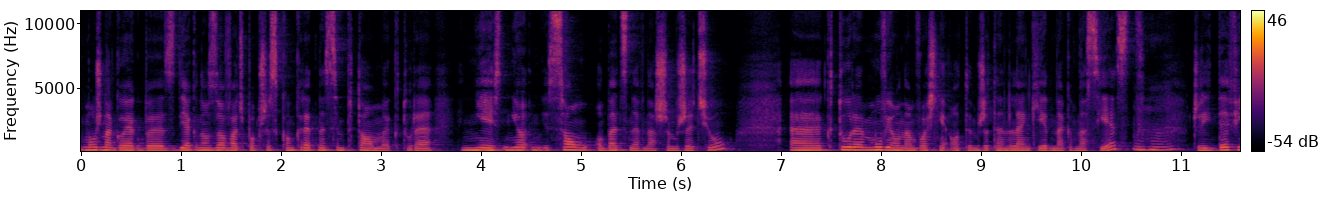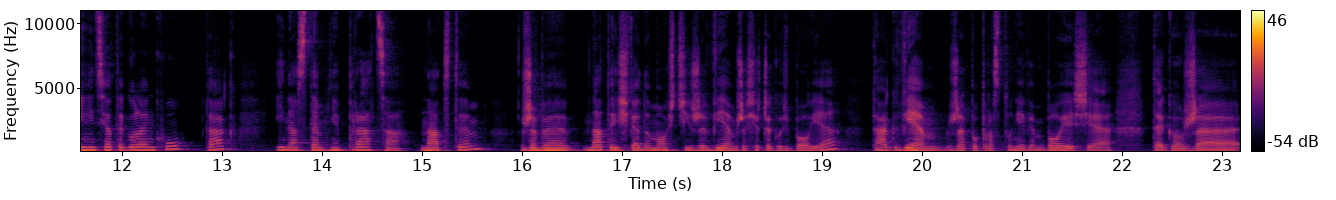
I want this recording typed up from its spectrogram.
można go jakby zdiagnozować poprzez konkretne symptomy, które nie, nie, są obecne w naszym życiu, e, które mówią nam właśnie o tym, że ten lęk jednak w nas jest, czyli definicja tego lęku, tak? I następnie praca nad tym, żeby na tej świadomości, że wiem, że się czegoś boję, tak, wiem, że po prostu, nie wiem, boję się tego, że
